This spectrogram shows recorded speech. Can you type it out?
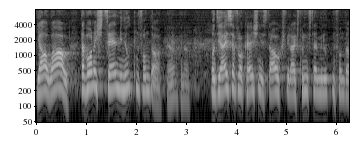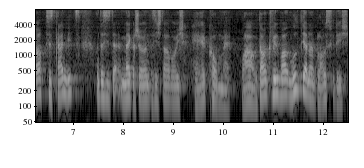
ja wow, da wohne ich zehn Minuten von da. Ja, genau. Und die ICF Location ist auch vielleicht 15 Minuten von da. Es ist kein Witz. Und das ist mega schön, dass ich da, wo ich herkomme. Wow, danke vielmals. Multi, einen Applaus für dich.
